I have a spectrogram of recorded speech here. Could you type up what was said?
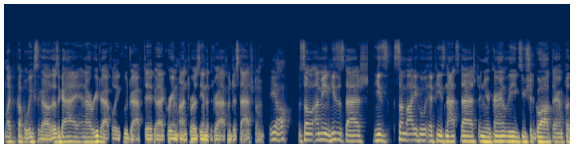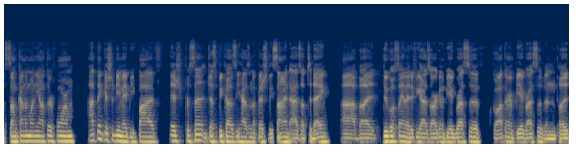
like a couple weeks ago. There's a guy in our redraft league who drafted uh, Kareem Hunt towards the end of the draft and just stashed him. Yeah. So I mean, he's a stash. He's somebody who, if he's not stashed in your current leagues, you should go out there and put some kind of money out there for him. I think it should be maybe five ish percent, just because he hasn't officially signed as of today. Uh, but Dugo saying that if you guys are going to be aggressive, go out there and be aggressive and put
